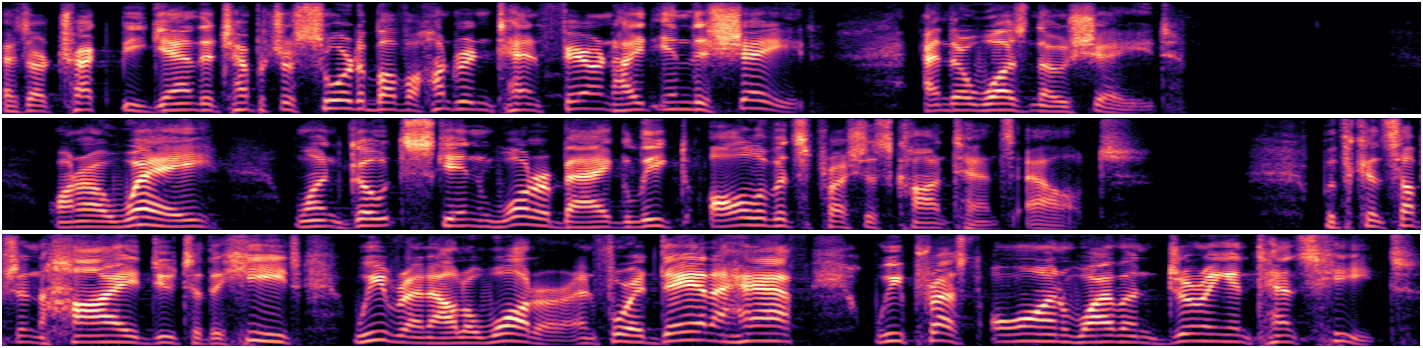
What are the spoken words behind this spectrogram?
As our trek began, the temperature soared above 110 Fahrenheit in the shade, and there was no shade. On our way, one goat skin water bag leaked all of its precious contents out. With consumption high due to the heat, we ran out of water, and for a day and a half, we pressed on while enduring intense heat.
